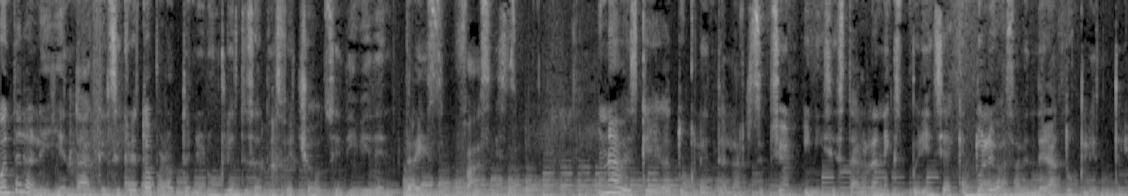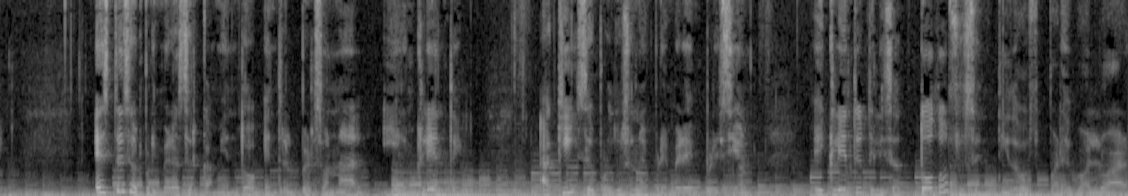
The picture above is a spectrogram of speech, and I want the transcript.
Cuenta la leyenda que el secreto para obtener un cliente satisfecho se divide en tres fases. Una vez que llega tu cliente a la recepción, inicia esta gran experiencia que tú le vas a vender a tu cliente. Este es el primer acercamiento entre el personal y el cliente. Aquí se produce una primera impresión. El cliente utiliza todos sus sentidos para evaluar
